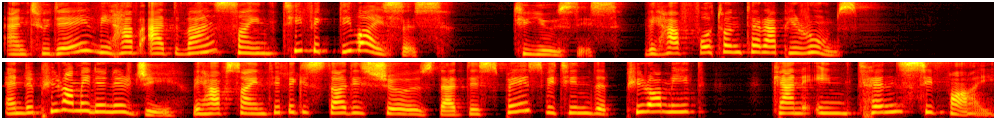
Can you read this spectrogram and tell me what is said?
And today we have advanced scientific devices to use this. We have photon therapy rooms. And the pyramid energy, we have scientific studies shows that the space within the pyramid can intensify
